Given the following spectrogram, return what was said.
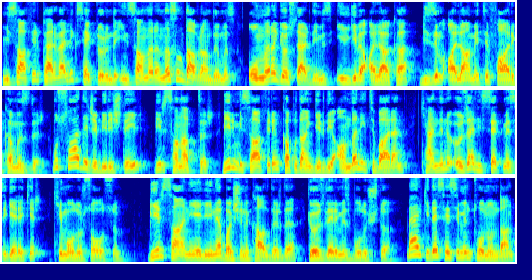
Misafirperverlik sektöründe insanlara nasıl davrandığımız, onlara gösterdiğimiz ilgi ve alaka bizim alameti farikamızdır. Bu sadece bir iş değil, bir sanattır. Bir misafirin kapıdan girdiği andan itibaren kendini özel hissetmesi gerekir kim olursa olsun. Bir saniyeliğine başını kaldırdı, gözlerimiz buluştu. Belki de sesimin tonundan,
